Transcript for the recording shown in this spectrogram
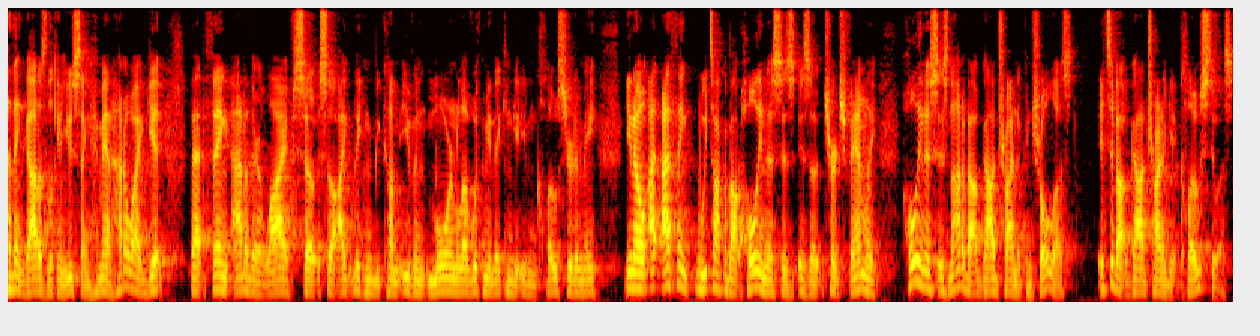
I think God is looking at you saying, hey man, how do I get that thing out of their life so, so I, they can become even more in love with me? They can get even closer to me. You know, I, I think we talk about holiness as, as a church family. Holiness is not about God trying to control us, it's about God trying to get close to us.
